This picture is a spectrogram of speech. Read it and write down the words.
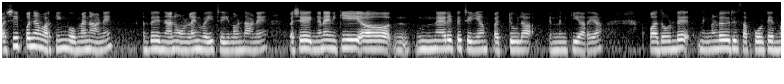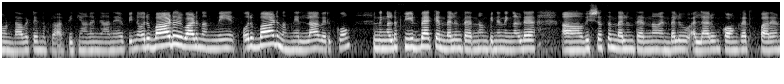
പക്ഷേ ഇപ്പോൾ ഞാൻ വർക്കിംഗ് വുമൻ ആണ്. അത് ഞാൻ ഓൺലൈൻ വഴി ചെയ്യുന്നതുകൊണ്ടാണ് പക്ഷേ ഇങ്ങനെ എനിക്ക് നേരിട്ട് ചെയ്യാൻ പറ്റൂല എന്നെനിക്ക് അറിയാം. അപ്പോൾ അതുകൊണ്ട് നിങ്ങളുടെ ഒരു സപ്പോർട്ട് എന്നും ഉണ്ടാവട്ടെ എന്ന് പ്രാർത്ഥിക്കുകയാണ് ഞാൻ പിന്നെ ഒരുപാട് ഒരുപാട് നന്ദി ഒരുപാട് നന്ദി എല്ലാവർക്കും. നിങ്ങളുടെ ഫീഡ്ബാക്ക് എന്തായാലും തരണം. പിന്നെ നിങ്ങളുടെ വിഷസ് എന്തായാലും തരണം. എന്തായാലും എല്ലാവരും കോൺഗ്രാറ്റ്സ് പറയാൻ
